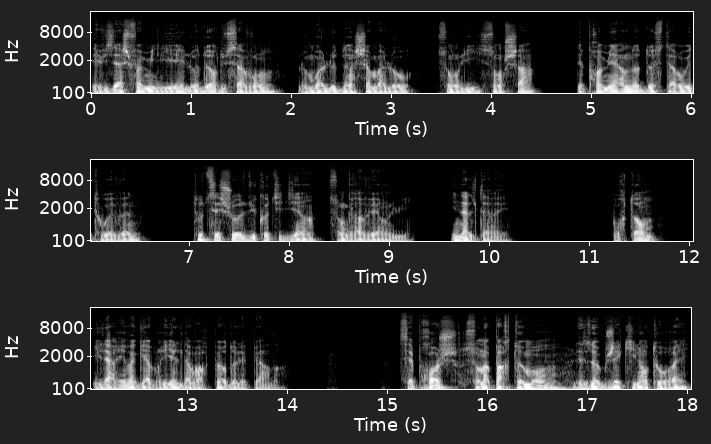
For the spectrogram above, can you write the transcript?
Les visages familiers, l'odeur du savon, le moelleux d'un chamallow, son lit, son chat, les premières notes de Stairway to Heaven, toutes ces choses du quotidien sont gravées en lui, inaltérées. Pourtant, il arrive à Gabriel d'avoir peur de les perdre. Ses proches, son appartement, les objets qui l'entouraient,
